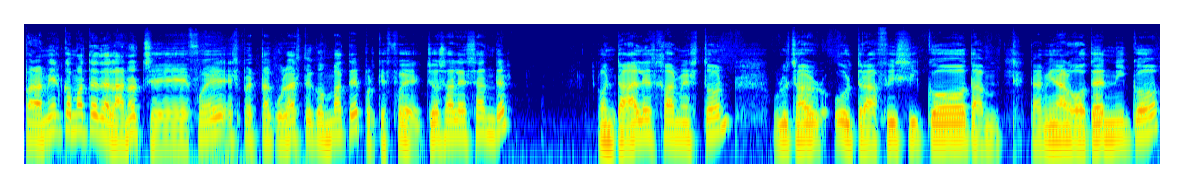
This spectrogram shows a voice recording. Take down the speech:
Para mí el combate de la noche eh, fue espectacular este combate porque fue Josh Alexander contra Alex Harmstone un luchador ultra físico, también algo técnico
